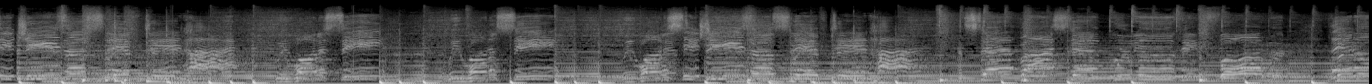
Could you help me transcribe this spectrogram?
see Jesus lifted high. We want to see, we want to see, we want to see Jesus lifted high. And step by step we're moving forward, little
